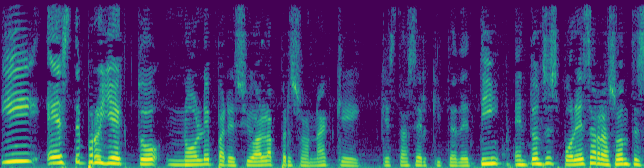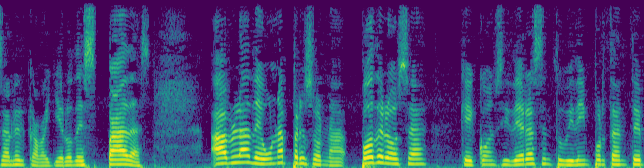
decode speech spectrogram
y este proyecto no le pareció a la persona que, que está cerquita de ti. Entonces, por esa razón te sale el caballero de espadas. Habla de una persona poderosa que consideras en tu vida importante,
